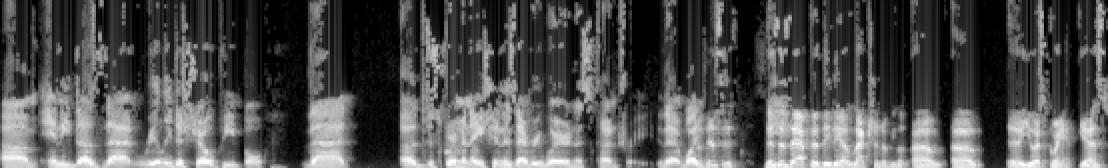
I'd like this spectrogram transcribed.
Um, and he does that really to show people that uh, discrimination is everywhere in this country. That white. this is this is after the, the election of uh, uh, U.S. Grant. Yes.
